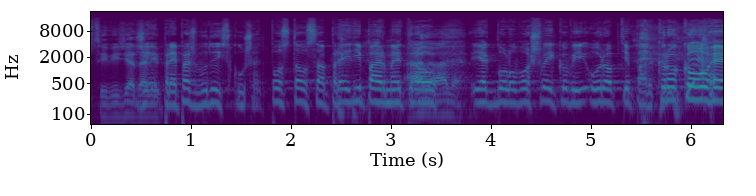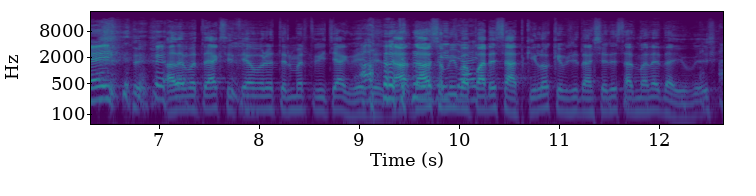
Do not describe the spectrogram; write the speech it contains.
si vyžiadali... Že, prepač, budú ich skúšať. Postav sa, prejdi pár metrov, áno, áno. jak bolo vo Švejkovi, urobte pár krokov, hej. Alebo tak si ty hovoril ten mŕtvý ťak, vieš. Že dal, dal som iba 50 kg, keďže na 60 ma nedajú, vieš.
